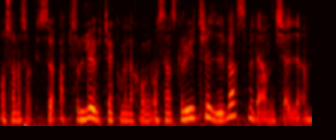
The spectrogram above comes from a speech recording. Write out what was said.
och sådana saker. Så absolut rekommendation. Och sen ska du ju trivas med den tjejen.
